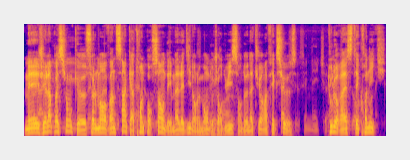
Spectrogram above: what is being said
Mais j'ai l'impression que seulement 25 à 30% des maladies dans le monde aujourd'hui sont de nature infectieuse. Tout le reste est chronique.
